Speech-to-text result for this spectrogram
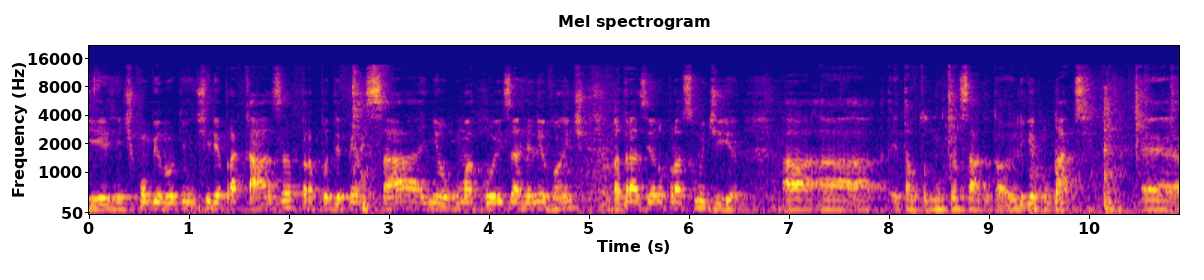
E a gente combinou que a gente iria para casa para poder pensar em alguma coisa relevante para trazer no próximo dia. A, a, tava todo mundo cansado e tal. Eu liguei para um táxi, é,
